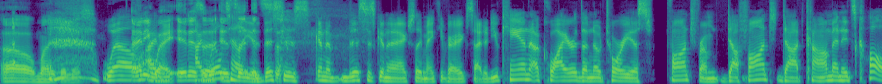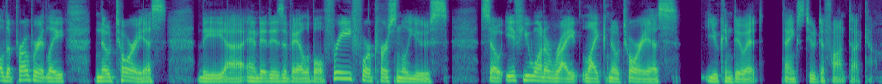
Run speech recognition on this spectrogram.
oh my goodness! Well, Anyway, I, it is I a- will it's tell a- you, this a- is gonna this is gonna actually make you very excited. You can acquire the notorious font from dafont.com and it's called appropriately notorious the uh, and it is available free for personal use so if you want to write like notorious you can do it thanks to dafont.com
